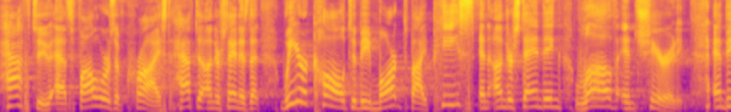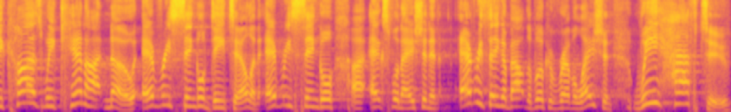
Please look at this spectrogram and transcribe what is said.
have to, as followers of Christ, have to understand is that we are called to be marked by peace and understanding, love and charity. And because we cannot know every single detail and every single uh, explanation, explanation and everything about the book of Revelation, we have to,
